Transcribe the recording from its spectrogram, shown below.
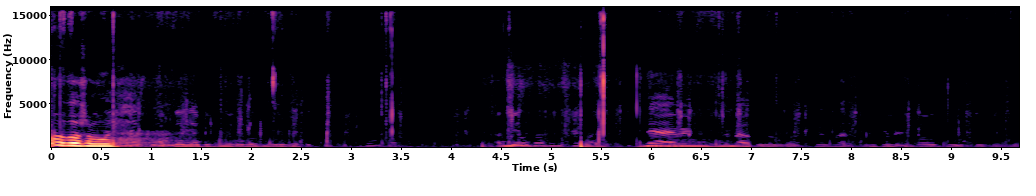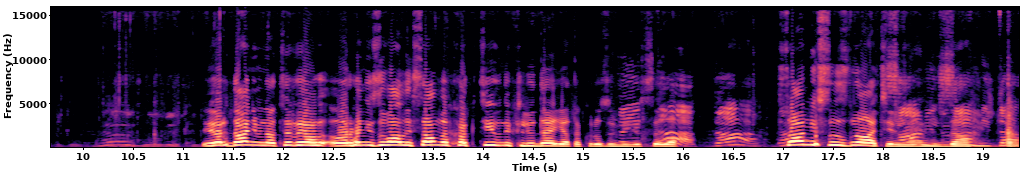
Ой, боже мой. Йорданівна, це ви організували самих активних людей, я так розумію, села. Самі сознательні. Самі, да. самі, да.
